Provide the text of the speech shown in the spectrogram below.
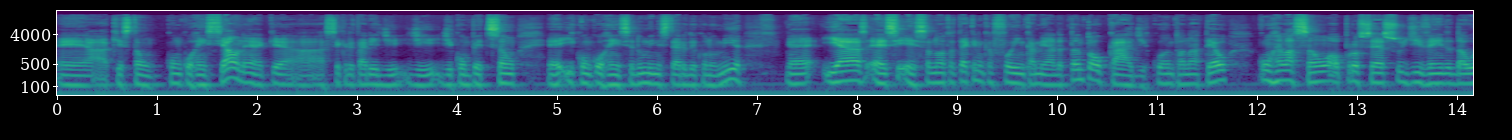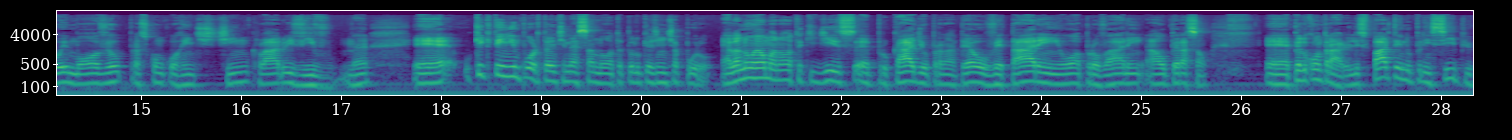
é, a questão concorrencial, né, que é a Secretaria de, de, de Competição é, e Concorrência do Ministério da Economia. É, e essa nota técnica foi encaminhada tanto ao CAD quanto à Anatel com relação ao processo de venda da Oi Móvel para as concorrentes TIM, Claro e Vivo. Né? É, o que, que, tem de importante nessa nota, pelo que a gente apurou? Ela não é uma nota que diz é, para o CAD ou para a Anatel vetarem ou aprovarem a operação É, pelo contrário, eles partem do princípio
